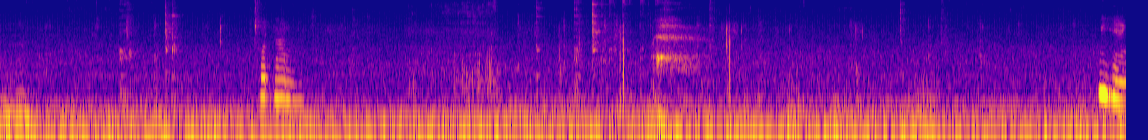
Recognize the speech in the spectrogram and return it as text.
อืมชดน้ำมีแหง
